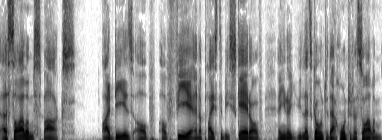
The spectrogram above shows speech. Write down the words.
asylum sparks ideas of of fear and a place to be scared of. And you know, you, let's go into that haunted asylum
